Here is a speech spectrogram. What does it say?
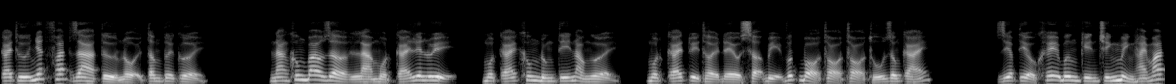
cái thứ nhất phát ra từ nội tâm tươi cười. Nàng không bao giờ là một cái liên lụy, một cái không đúng tí nào người, một cái tùy thời đều sợ bị vứt bỏ thỏ thỏ thú giống cái. Diệp Tiểu Khê bưng kín chính mình hai mắt,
